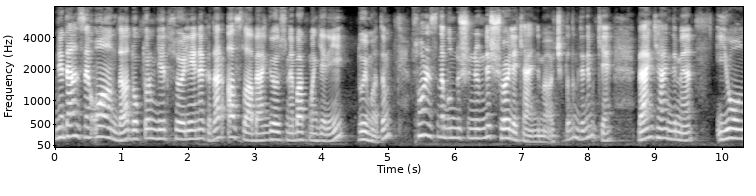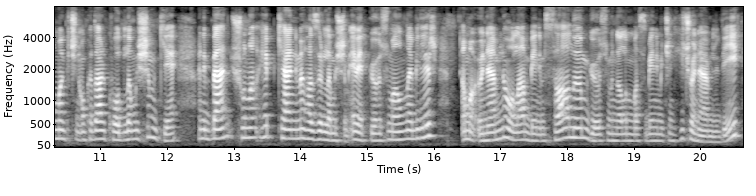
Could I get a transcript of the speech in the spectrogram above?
nedense o anda doktorum gelip söyleyene kadar asla ben göğsüme bakma gereği duymadım. Sonrasında bunu düşündüğümde şöyle kendime açıkladım. Dedim ki ben kendime iyi olmak için o kadar kodlamışım ki hani ben şunu hep kendime hazırlamışım. Evet göğsüm alınabilir ama önemli olan benim sağlığım. Göğsümün alınması benim için hiç önemli değil.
